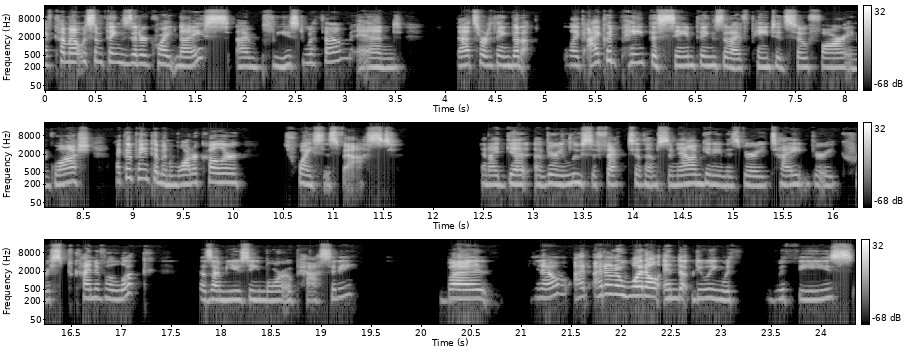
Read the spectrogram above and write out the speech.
I've come out with some things that are quite nice. I'm pleased with them and that sort of thing. But uh, like I could paint the same things that I've painted so far in gouache. I could paint them in watercolor twice as fast and I'd get a very loose effect to them. So now I'm getting this very tight, very crisp kind of a look because I'm using more opacity. But, you know, I, I don't know what I'll end up doing with, with these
